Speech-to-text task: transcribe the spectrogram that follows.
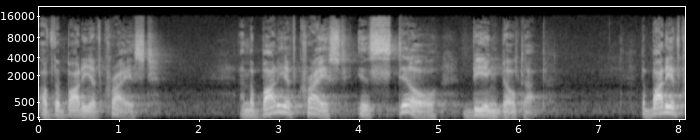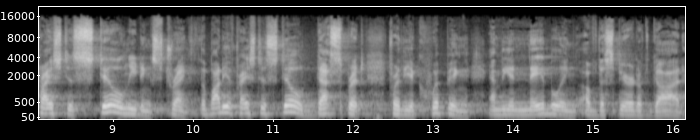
of the body of Christ, and the body of Christ is still being built up. The body of Christ is still needing strength. The body of Christ is still desperate for the equipping and the enabling of the Spirit of God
